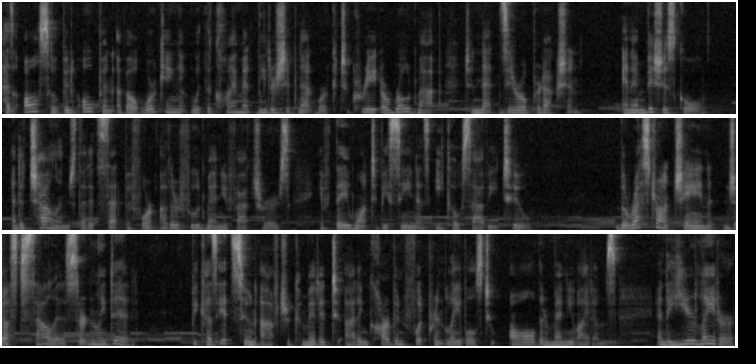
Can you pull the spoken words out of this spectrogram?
has also been open about working with the Climate Leadership Network to create a roadmap to net zero production, an ambitious goal and a challenge that it set before other food manufacturers if they want to be seen as eco savvy too. The restaurant chain Just Salad certainly did, because it soon after committed to adding carbon footprint labels to all their menu items, and a year later,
